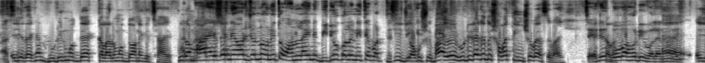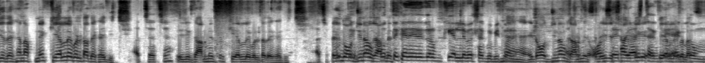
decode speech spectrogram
আচ্ছা। এই যে দেখেন হুডির মধ্যে এক কালারের মধ্যে অনেকে চায়। পুরো মার্কেটে নেওয়ার জন্য উনি তো অনলাইনে ভিডিও কলে নিতে পারতেছে। জি জি অবশ্যই। ভাই এই হুডিটা কিন্তু সবাই তিনশো আছে ভাই। এটার এক বোবা হুডি বলেন হ্যাঁ এই যে দেখেন আপনি কেয়ার লেভেলটা দেখাই দিচ্ছি। আচ্ছা আচ্ছা। এই যে গার্মেন্টস এর কেয়ার লেভেলটা দেখাই দিচ্ছি। আচ্ছা এটা কিন্তু অরিজিনাল গার্মেন্টস প্রত্যেকের এরকম কেয়ার লেভেল থাকবে ভিতরে? হ্যাঁ হ্যাঁ এটা অরিজিনাল গার্মেন্টস এই যে সাইডে কেয়ার লেভেল আছে।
